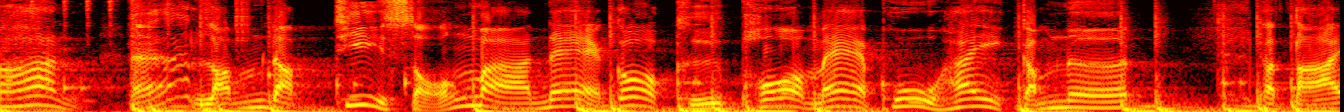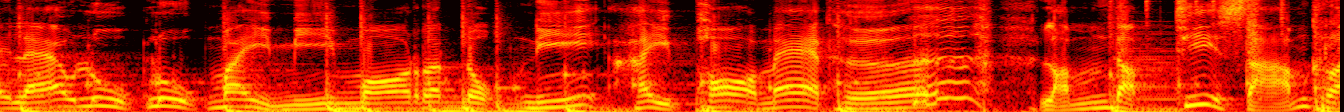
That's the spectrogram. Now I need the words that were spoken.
บ้านลำดับที่สองมาแน่ก็คือพ่อแม่ผู้ให้กำเนิด ถ้าตายแล้วลูกลูกๆไม่มีมรดกนี้ให้พ่อแม่เธอลำดับที่สามใคร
